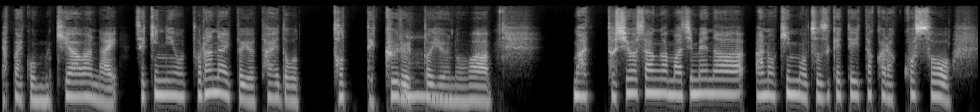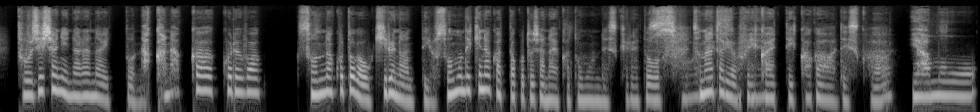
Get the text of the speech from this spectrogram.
やっぱりこう向き合わない責任を取らないという態度を取ってくるというのは、まあ、敏夫さんが真面目なあの勤務を続けていたからこそ、当事者にならないとなかなかこれはそんなことが起きるなんて予想もできなかったことじゃないかと思うんですけれど、そ、ね,、のあたりは振り返っていかがですか？いや、もう、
